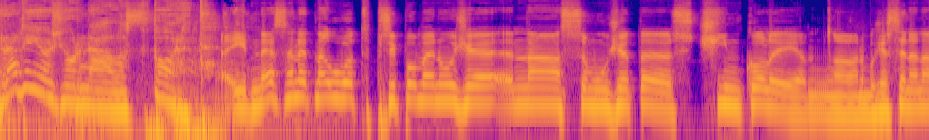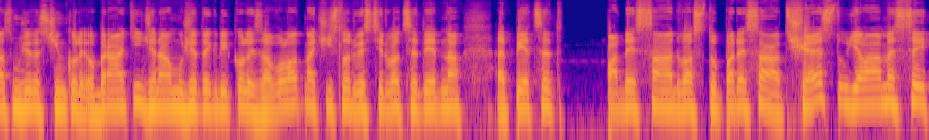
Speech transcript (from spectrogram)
Radiožurnál Sport. I dnes hned na úvod připomenu, že nás můžete s čímkoliv, nebo že se na nás můžete s čímkoliv obrátit, že nám můžete kdykoliv zavolat na číslo 221 500 52 156. Uděláme si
